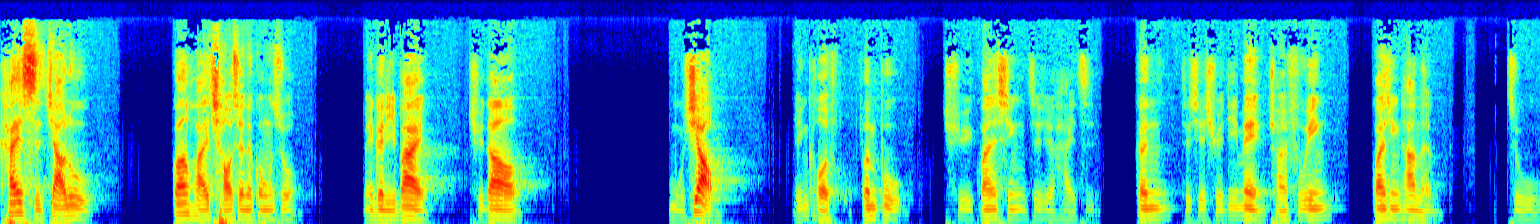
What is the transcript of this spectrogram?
开始加入关怀侨生的工作，每个礼拜去到母校林口分部去关心这些孩子，跟这些学弟妹传福音，关心他们，煮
